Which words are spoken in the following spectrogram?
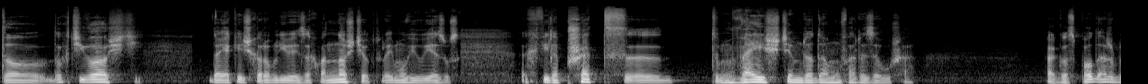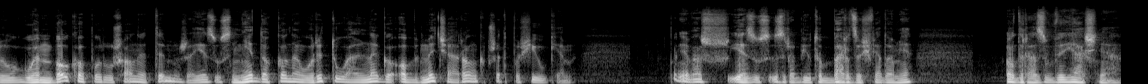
do, do chciwości, do jakiejś chorobliwej zachłanności, o której mówił Jezus chwilę przed e, tym wejściem do domu faryzeusza a gospodarz był głęboko poruszony tym, że Jezus nie dokonał rytualnego obmycia rąk przed posiłkiem. Ponieważ Jezus zrobił to bardzo świadomie, od razu wyjaśnia,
